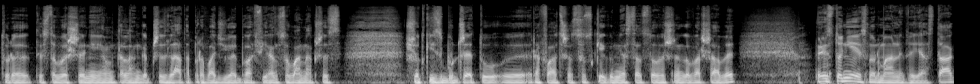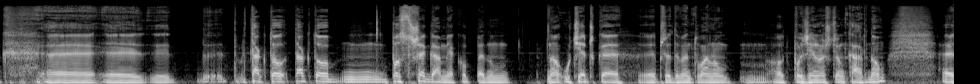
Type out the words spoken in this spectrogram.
które te stowarzyszenie Jolanta Lange przez lata prowadziła i była finansowana przez środki z budżetu e, Rafała Trzasowskiego, Miasta Stołecznego Warszawy. Więc to nie jest normalny wyjazd, tak? Tak to, tak to mm, postrzegam jako pewną no, ucieczkę e, przed ewentualną mm, odpowiedzialnością karną. E,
